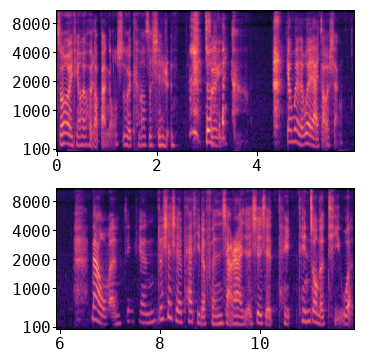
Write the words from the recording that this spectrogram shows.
总有一天会回到办公室，会看到这些人，所以 要为了未来着想。那我们今天就谢谢 Patty 的分享，然后也谢谢听听众的提问。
